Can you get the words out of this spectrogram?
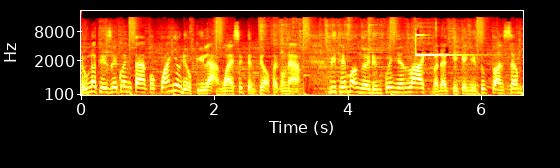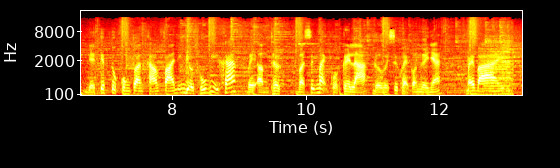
Đúng là thế giới quanh ta có quá nhiều điều kỳ lạ ngoài sức tưởng tượng phải không nào? Vì thế mọi người đừng quên nhấn like và đăng ký kênh youtube Toàn Sâm để tiếp tục cùng Toàn khám phá những điều thú vị khác về ẩm thực và sức mạnh của cây lá đối với sức khỏe con người nhé. Bye bye!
